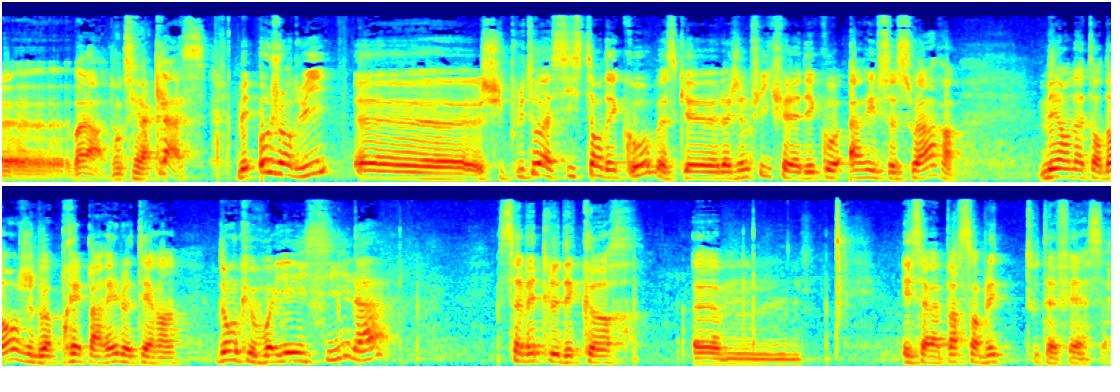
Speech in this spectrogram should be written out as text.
Euh, voilà, donc c'est la classe. Mais aujourd'hui, euh, je suis plutôt assistant déco parce que la jeune fille qui fait la déco arrive ce soir. Mais en attendant, je dois préparer le terrain. Donc, vous voyez ici, là, ça va être le décor. Euh, et ça va pas ressembler tout à fait à ça.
